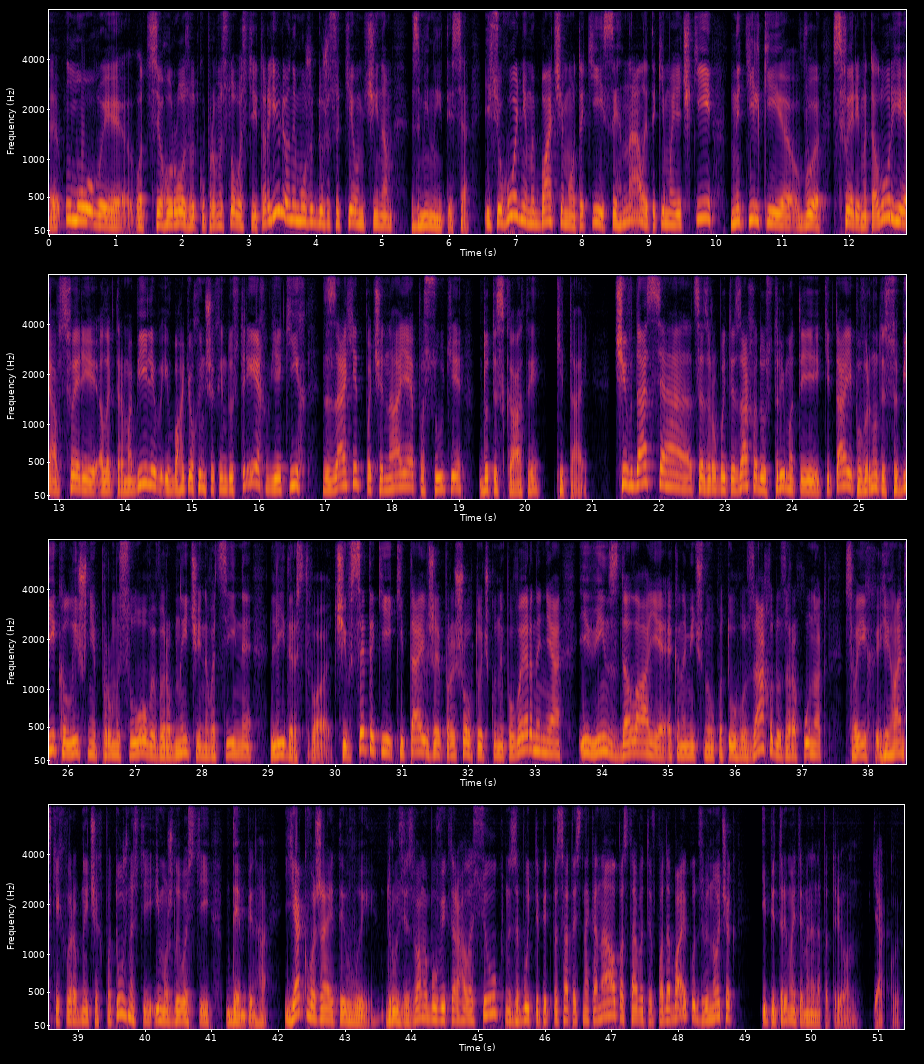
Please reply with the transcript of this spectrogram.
Е, Умови от цього розвитку промисловості і торгівлі вони можуть дуже суттєвим чином змінитися. І сьогодні ми бачимо такі сигнали, такі маячки не тільки в сфері металургії, а в сфері електромобілів і в багатьох інших індустріях, в яких Захід починає по суті дотискати Китай. Чи вдасться це зробити Заходу, стримати Китай і повернути собі колишнє промислове, виробниче, інноваційне лідерство? Чи все-таки Китай вже пройшов точку неповернення і він здолає економічну потугу Заходу за рахунок своїх гігантських виробничих потужностей і можливостей демпінга? Як вважаєте ви, друзі? З вами був Віктор Галасюк. Не забудьте підписатись на канал, поставити вподобайку, дзвіночок і підтримайте мене на Patreon. Дякую.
